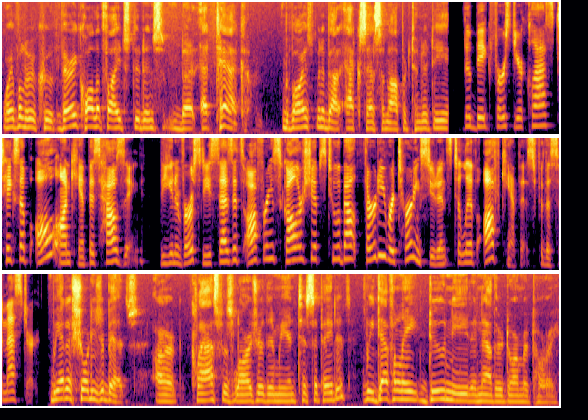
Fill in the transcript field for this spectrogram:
we're able to recruit very qualified students, but at Tech, we've always been about access and opportunity. The big first year class takes up all on campus housing. The university says it's offering scholarships to about 30 returning students to live off campus for the semester. We had a shortage of beds. Our class was larger than we anticipated. We definitely do need another dormitory,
